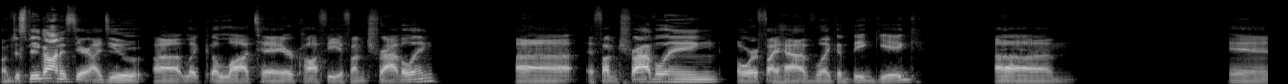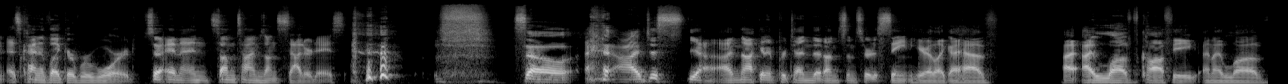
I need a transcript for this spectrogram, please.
I'm just being honest here. I do uh, like a latte or coffee if I'm traveling. Uh, if I'm traveling or if I have like a big gig, um, and it's kind of like a reward. So and and sometimes on Saturdays. so I just yeah, I'm not going to pretend that I'm some sort of saint here. Like I have, I, I love coffee and I love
